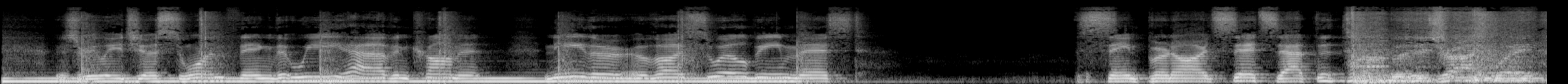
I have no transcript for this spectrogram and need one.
There's really just one thing that we have in common. Neither of us will be missed. St. Bernard sits at the top of the driveway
